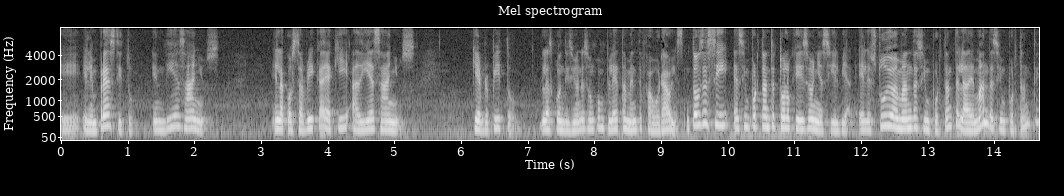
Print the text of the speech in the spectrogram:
eh, el empréstito en 10 años. En la Costa Rica de aquí a 10 años, que repito, las condiciones son completamente favorables. Entonces sí, es importante todo lo que dice doña Silvia. El estudio de demanda es importante, la demanda es importante.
